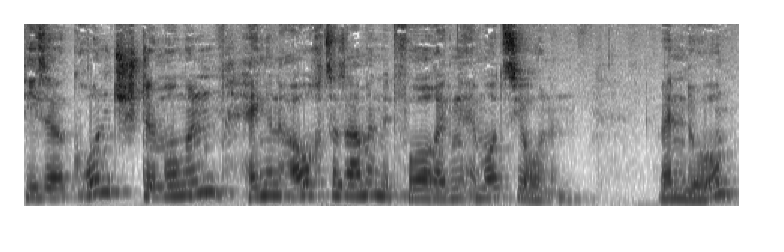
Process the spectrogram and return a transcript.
diese Grundstimmungen hängen auch zusammen mit vorigen Emotionen. Wenn du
